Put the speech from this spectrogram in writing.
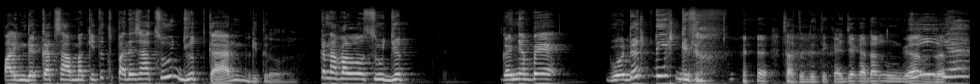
paling dekat sama kita tuh pada saat sujud kan gitu. Betul. Kenapa lo sujud gak nyampe dua detik gitu? Satu detik aja kadang enggak bro. iya.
